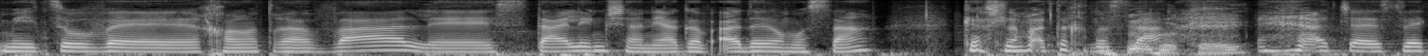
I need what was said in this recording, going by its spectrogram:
מעיצוב אה, חלונות ראווה לסטיילינג, שאני אגב עד היום עושה, כהשלמת הכנסה. אוקיי. עד שהעסק...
